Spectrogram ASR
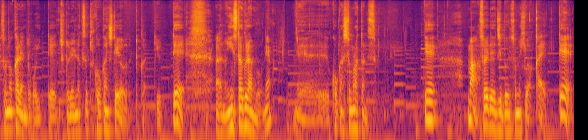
その彼のとこ行ってちょっと連絡先交換してよとかって言ってあのインスタグラムをね、えー、交換してもらったんですよ。でまあそれで自分その日は帰って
